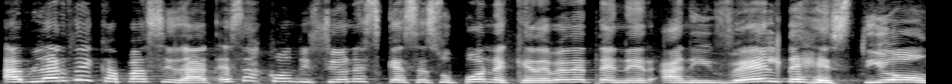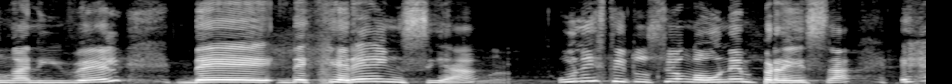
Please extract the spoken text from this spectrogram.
hablar de capacidad, esas condiciones que se supone que debe de tener a nivel de gestión, a nivel de gerencia, una institución o una empresa, es a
